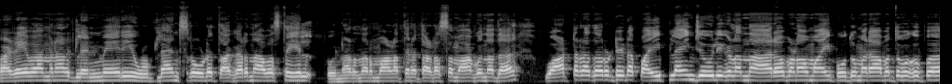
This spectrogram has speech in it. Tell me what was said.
പഴയ വാമനാർ ഗ്ലെൻമേരി വുഡ്ലാൻഡ്സ് റോഡ് തകർന്ന അവസ്ഥയിൽ പുനർനിർമ്മാണത്തിന് തടസ്സമാകുന്നത് വാട്ടർ അതോറിറ്റിയുടെ പൈപ്പ് ലൈൻ ജോലികളെന്ന ആരോപണവുമായി പൊതുമരാമത്ത് വകുപ്പ്.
